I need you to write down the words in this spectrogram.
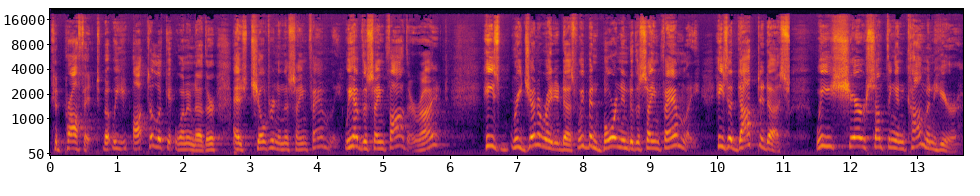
could profit, but we ought to look at one another as children in the same family. We have the same father, right? He's regenerated us. We've been born into the same family. He's adopted us. We share something in common here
